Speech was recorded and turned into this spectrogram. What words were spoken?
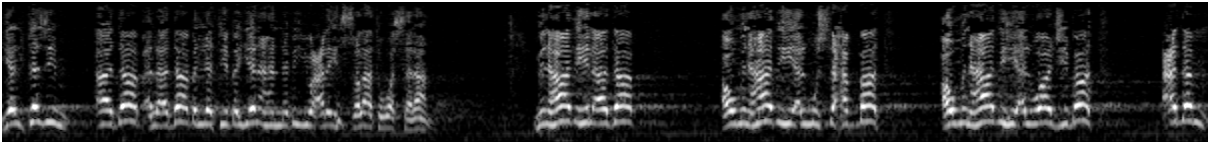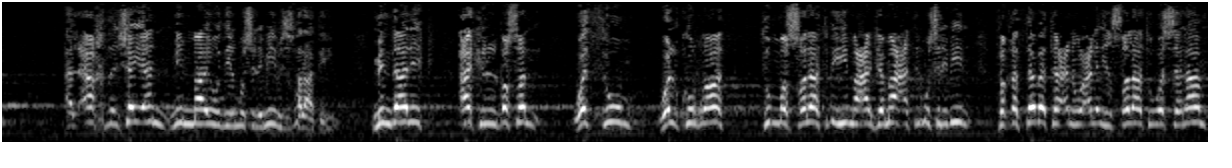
يلتزم آداب الآداب التي بينها النبي عليه الصلاة والسلام. من هذه الآداب أو من هذه المستحبات أو من هذه الواجبات عدم الأخذ شيئا مما يؤذي المسلمين في صلاتهم. من ذلك أكل البصل والثوم والكراث ثم الصلاة به مع جماعة المسلمين. فقد ثبت عنه عليه الصلاة والسلام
